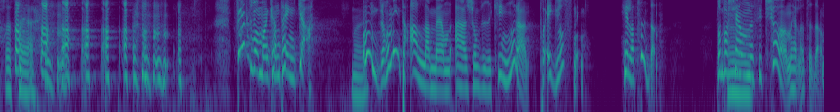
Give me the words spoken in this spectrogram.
Så att säga. vet du vad man kan tänka? Nej. Undrar om inte alla män är som vi kvinnor är på ägglossning. Hela tiden. De bara känner sitt kön hela tiden.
